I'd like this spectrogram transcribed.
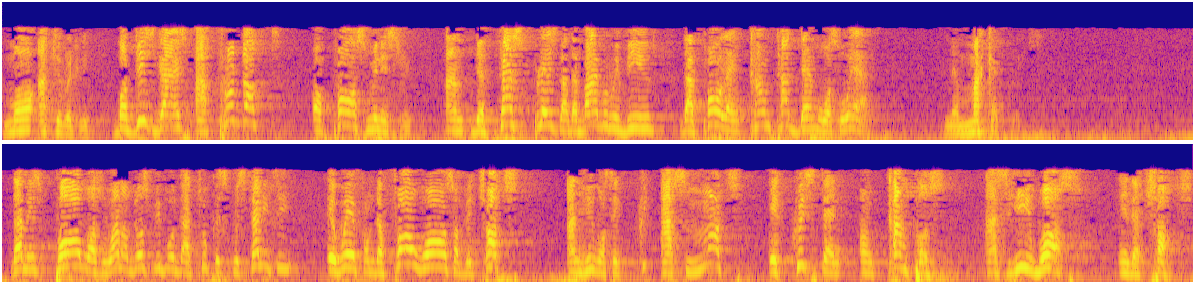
more accurately. But these guys are product of Paul's ministry. And the first place that the Bible revealed that Paul encountered them was where? In the marketplace. That means Paul was one of those people that took his Christianity away from the four walls of the church, and he was a, as much a Christian on campus as he was in the church.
